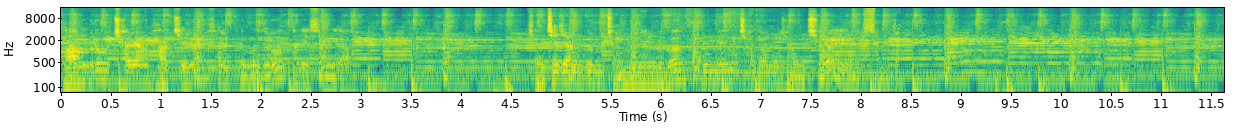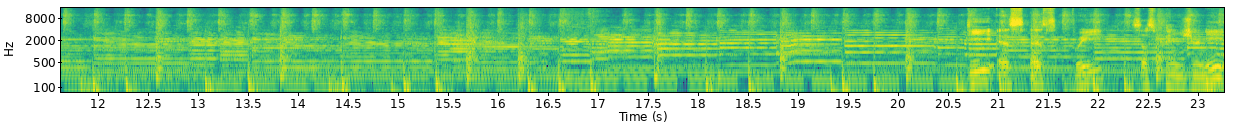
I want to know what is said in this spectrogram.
다음으로 차량 하체를 살펴보도록 하겠습니다. 전체 잠금 정면과 후면 차동 장치가 DSS-V 서스펜션이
